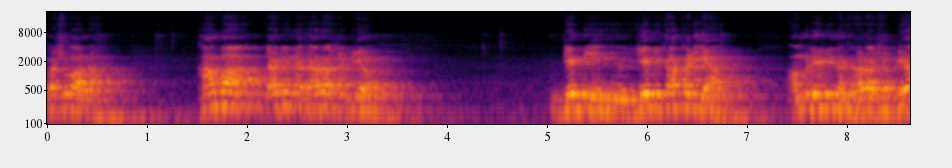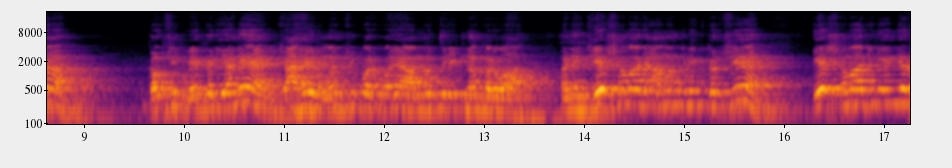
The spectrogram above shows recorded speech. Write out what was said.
કસવાલા, ખાંભા દાડીના ધારાસભ્ય જેબી જેવી કાકડિયા, અમરેલીના ધારાસભ્ય કૌશિક વેકરિયાને જાહેર મંચ ઉપર કોઈ આમંત્રિત ન કરવા. અને જે સમાજ આમંત્રિત કરશે, એ સમાજની અંદર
